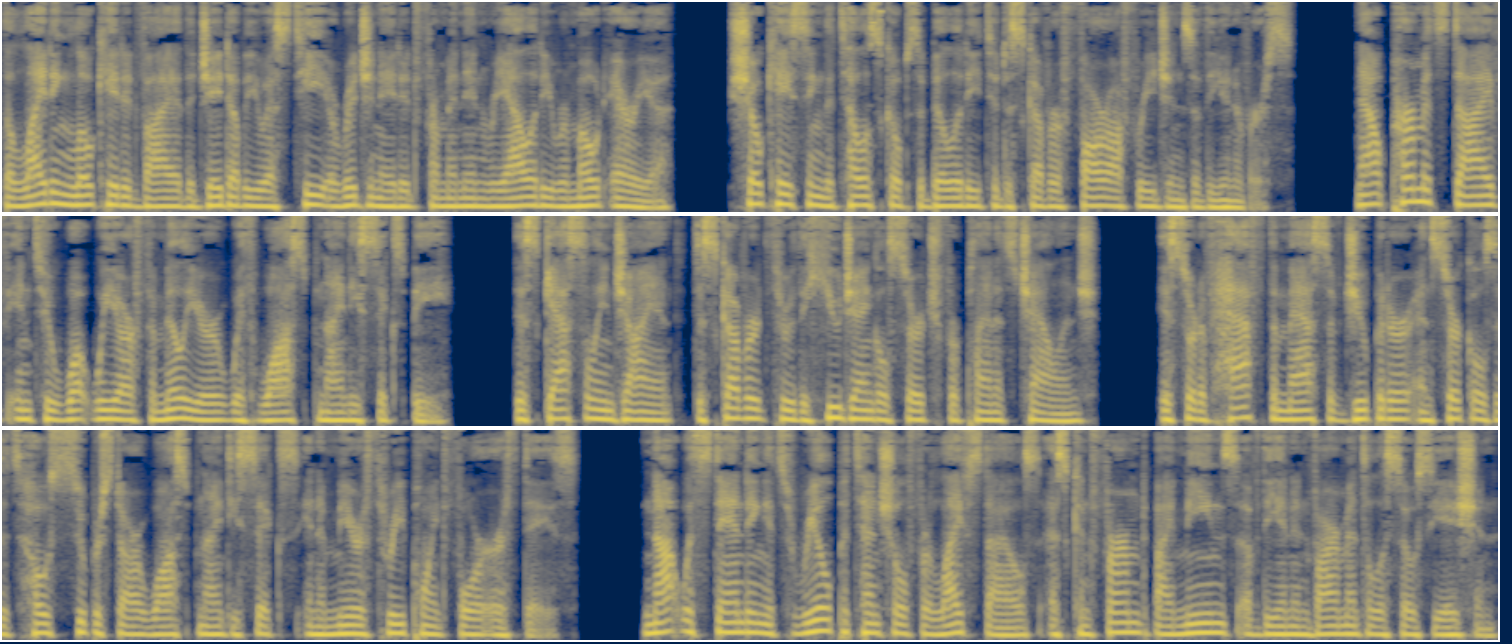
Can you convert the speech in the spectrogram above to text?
the lighting located via the JWST originated from an in-reality remote area, showcasing the telescope's ability to discover far-off regions of the universe. Now permits dive into what we are familiar with WASP-96b. This gasoline giant, discovered through the huge-angle search for planets challenge, is sort of half the mass of Jupiter and circles its host superstar WASP-96 in a mere 3.4 Earth days notwithstanding its real potential for lifestyles as confirmed by means of the Environmental Association,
